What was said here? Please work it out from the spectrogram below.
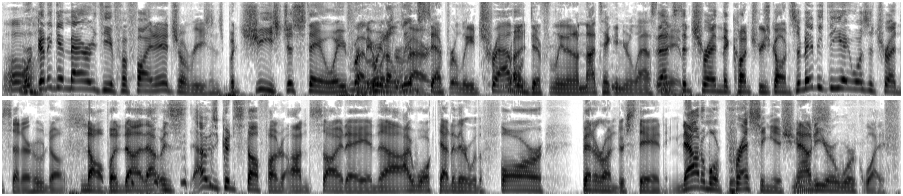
Oh. we're going to get married to you for financial reasons, but geez, just stay away from Right, me. we're going to live married. separately, travel Right. differently, and I'm not taking your last name. That's name. the trend the country's going. So maybe Da was a trendsetter. Who knows? No, but uh, that was that was good stuff on on side A, and uh, I walked out of there with a far better understanding. Now to more pressing issues. now to your work wife.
